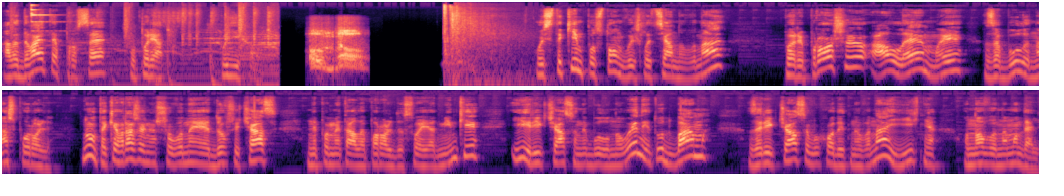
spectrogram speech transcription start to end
Але давайте про все по порядку. Поїхали. Ось таким постом вийшла ця новина. Перепрошую, але ми забули наш пароль. Ну, таке враження, що вони довший час не пам'ятали пароль до своєї адмінки, і рік часу не було новин. І тут бам! За рік часу виходить новина і їхня оновлена модель.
